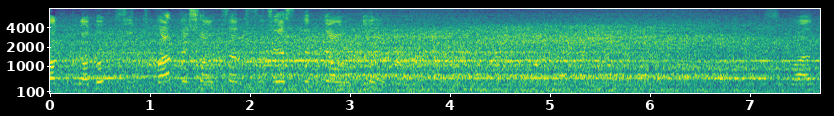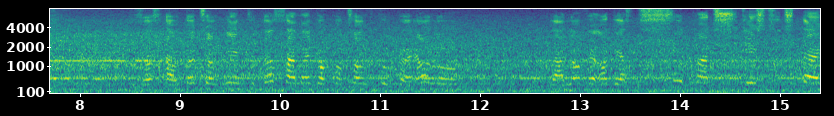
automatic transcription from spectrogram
Rok produkcji 2025 Skład został dociągnięty do samego początku peronu. Planowy odjazd 7.34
